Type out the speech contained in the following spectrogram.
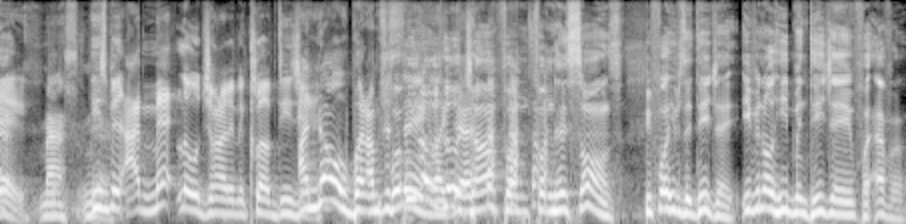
way. Mass. He's yeah. been. I met Lil Jon in the club DJ. I know, but I'm just Well, we know like, Lil yeah. Jon from from his songs before he was a DJ, even though he'd been DJing forever.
